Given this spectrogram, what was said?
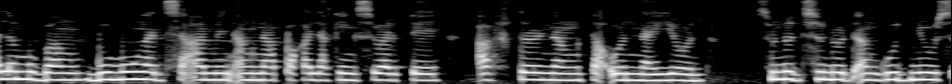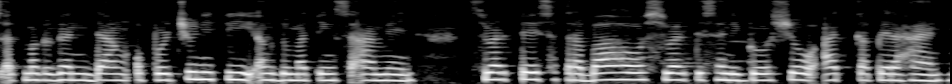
alam mo bang bumungad sa amin ang napakalaking swerte after ng taon na yon. Sunod-sunod ang good news at magagandang opportunity ang dumating sa amin. Swerte sa trabaho, swerte sa negosyo at kaperahan.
